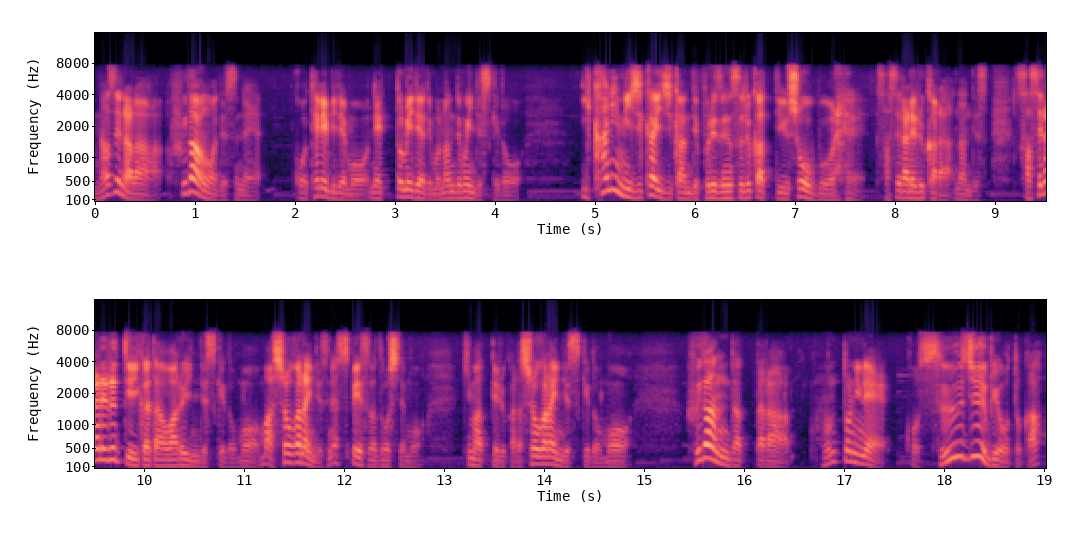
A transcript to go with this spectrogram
なぜなら普段はですね、こうテレビでもネットメディアでも何でもいいんですけど、いかに短い時間でプレゼンするかっていう勝負をね、させられるからなんです。させられるっていう言い方は悪いんですけども、まあしょうがないんですね。スペースはどうしても決まってるからしょうがないんですけども、普段だったら本当にね、こう数十秒とか、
